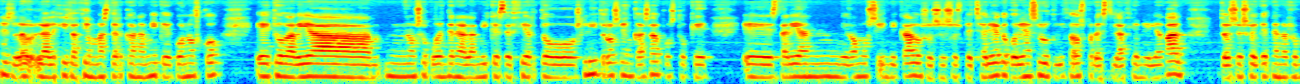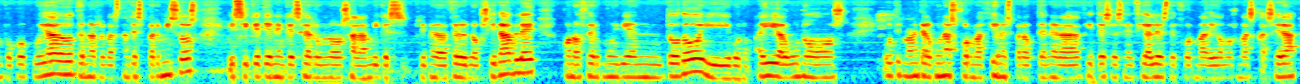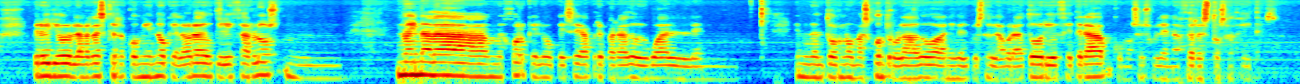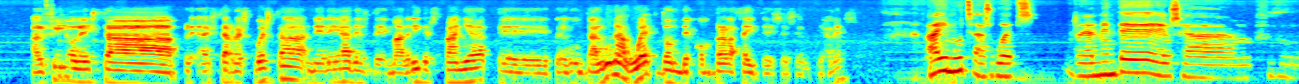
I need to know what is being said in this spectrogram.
es la, legislación más cercana a mí que conozco, eh, todavía no se pueden tener alambiques de ciertos litros en casa, puesto que eh, estarían, digamos, indicados o se sospecharía que podrían ser utilizados para destilación ilegal. Entonces, eso hay que tener un poco cuidado, tener bastantes permisos y sí que tienen que ser unos alambiques, primero de acero inoxidable, conocer muy bien todo y, bueno, hay algunos, últimamente algunas formaciones para obtener aceites esenciales de forma, digamos, más casera, pero yo la verdad es que recomiendo que a la hora de utilizarlos, mmm, no hay nada mejor que lo que sea preparado igual en, un entorno más controlado a nivel pues, del laboratorio, etcétera, como se suelen hacer estos aceites. Al filo de esta, esta respuesta, Nerea desde Madrid, España, te pregunta, ¿alguna web donde comprar aceites esenciales? Hay muchas webs realmente, o sea,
